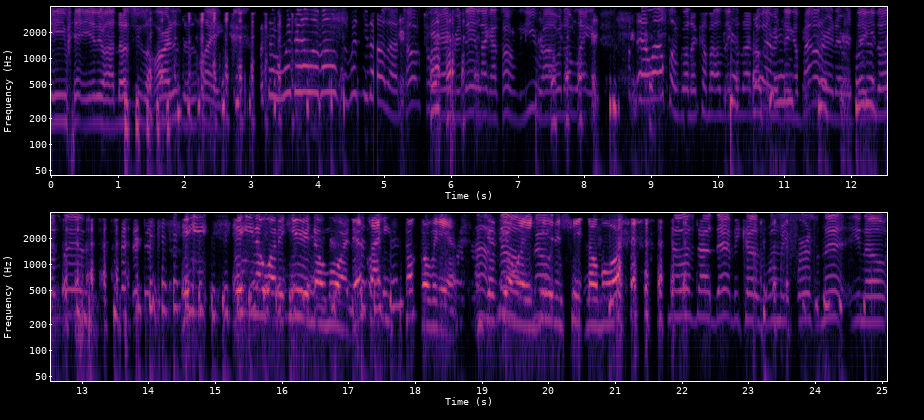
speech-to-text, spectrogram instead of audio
team. you know, I know she's an artist, and it's like, what the, what the hell am I? What you know? I talk to her every day like I talk to you, Robin. I'm like, what the hell else I'm gonna come out and say because I know everything about her and everything. You know what I'm saying? and he, and he don't want to hear it no more. That's why he's stuck over there Uh, because he no, don't want to no. hear the shit no more. no, it's not that because when we first met, you know,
